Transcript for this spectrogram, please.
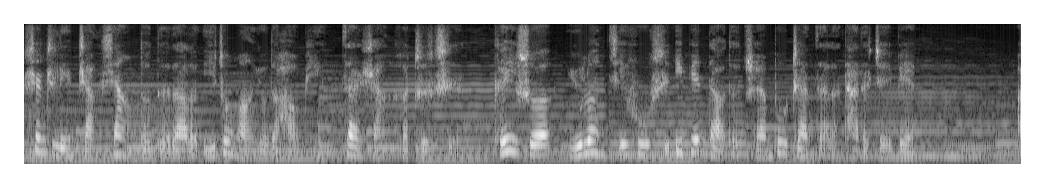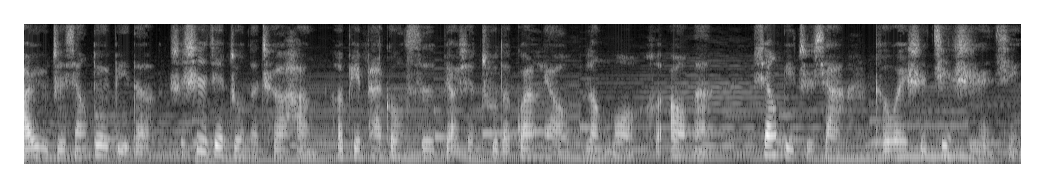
甚至连长相都得到了一众网友的好评、赞赏和支持。可以说，舆论几乎是一边倒的，全部站在了他的这边。而与之相对比的是，事件中的车行和品牌公司表现出的官僚、冷漠和傲慢，相比之下可谓是尽失人心。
